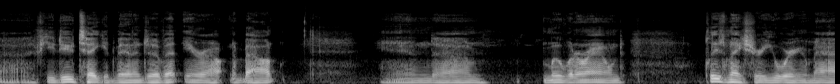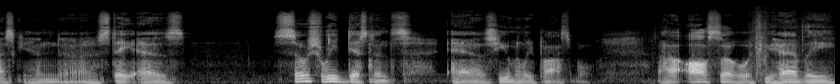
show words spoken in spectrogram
uh, if you do take advantage of it, you're out and about and um, moving around, please make sure you wear your mask and uh, stay as socially distanced as humanly possible. Uh, also, if you have the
